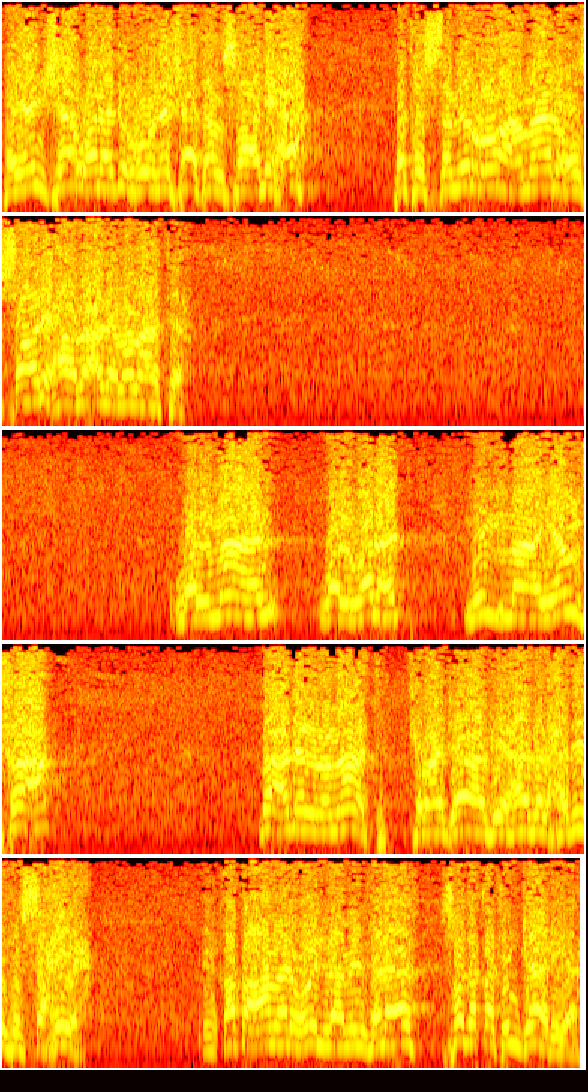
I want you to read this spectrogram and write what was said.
فينشأ ولده نشأة صالحة فتستمر أعماله الصالحة بعد مماته. والمال والولد مما ينفع بعد الممات كما جاء في هذا الحديث الصحيح. انقطع عمله إلا من ثلاث صدقة جارية.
